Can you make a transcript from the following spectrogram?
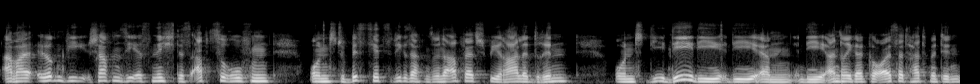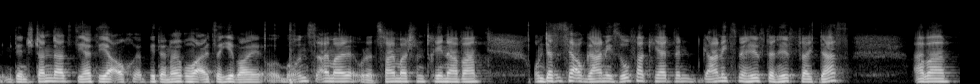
aber irgendwie schaffen sie es nicht, das abzurufen. Und du bist jetzt, wie gesagt, in so einer Abwärtsspirale drin. Und die Idee, die, die, ähm, die André gerade geäußert hat mit den, mit den Standards, die hatte ja auch Peter Neuro, als er hier bei, bei uns einmal oder zweimal schon Trainer war. Und das ist ja auch gar nicht so verkehrt, wenn gar nichts mehr hilft, dann hilft vielleicht das. Aber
